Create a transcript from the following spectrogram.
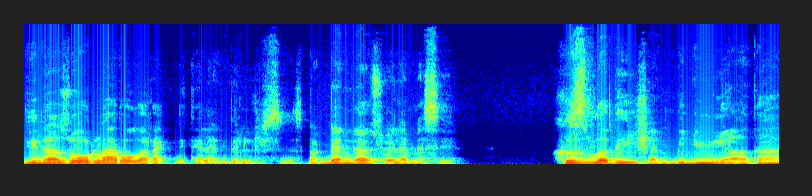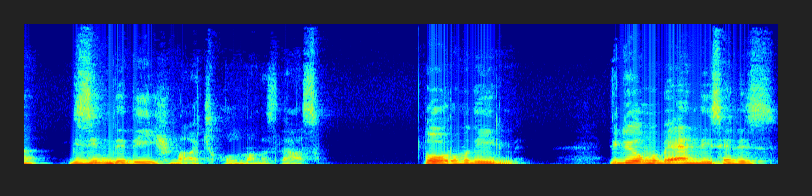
dinozorlar olarak nitelendirilirsiniz. Bak benden söylemesi. Hızla değişen bir dünyada bizim de değişime açık olmamız lazım. Doğru mu değil mi? Videomu beğendiyseniz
